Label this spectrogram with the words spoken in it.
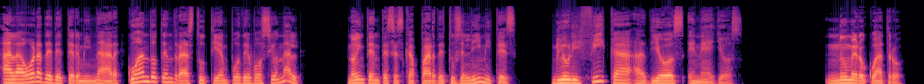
a la hora de determinar cuándo tendrás tu tiempo devocional. No intentes escapar de tus límites. Glorifica a Dios en ellos. Número 4.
